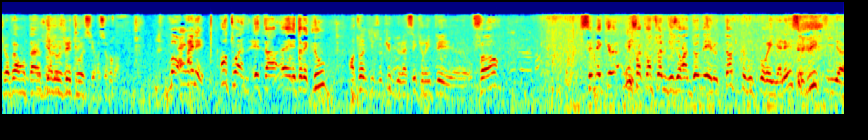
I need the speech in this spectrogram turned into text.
Tu vas voir, on t'a bien logé toi aussi, rassure-toi. Bon, allez, Antoine est, à- est avec nous. Antoine qui s'occupe de la sécurité euh, au fort. Ce n'est que une fois qu'Antoine vous aura donné le top que vous pourrez y aller. C'est lui qui, euh,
